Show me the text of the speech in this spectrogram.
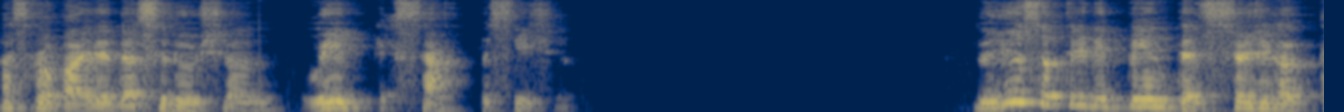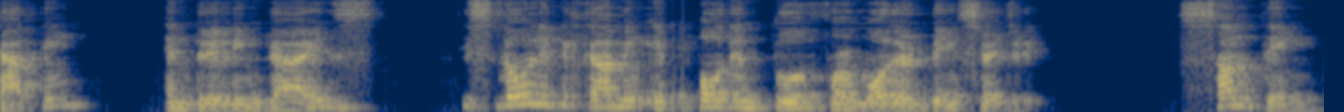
has provided a solution with exact precision. The use of 3D printed surgical cutting and drilling guides is slowly becoming a potent tool for modern day surgery, something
